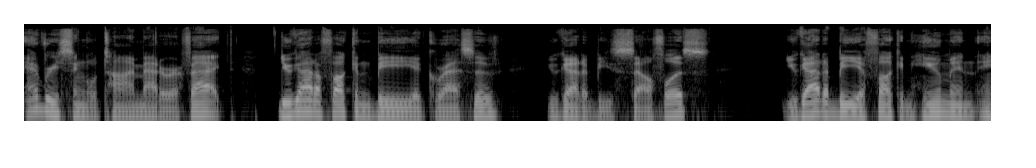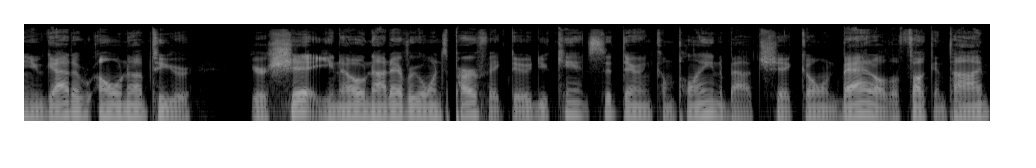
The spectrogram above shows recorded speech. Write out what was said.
Every single time, matter of fact. You got to fucking be aggressive. You got to be selfless. You got to be a fucking human and you got to own up to your your shit, you know? Not everyone's perfect, dude. You can't sit there and complain about shit going bad all the fucking time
